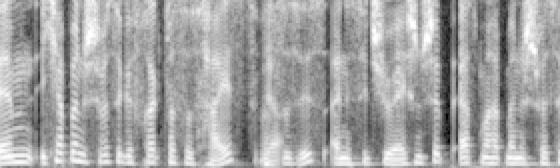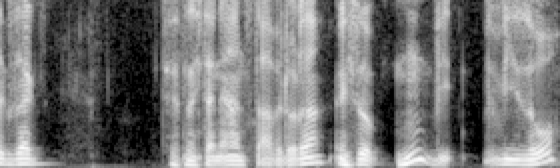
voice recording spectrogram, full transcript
Ähm, ich habe meine Schwester gefragt, was das heißt, was Ja. das ist, eine Situationship. Erstmal hat meine Schwester gesagt, das ist jetzt nicht dein Ernst, David, oder? Und ich so, hm, wie, wieso?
